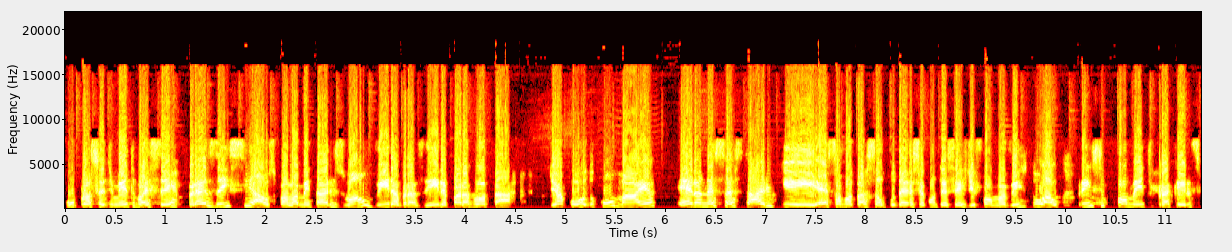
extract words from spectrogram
o procedimento vai ser presencial. Os parlamentares vão vir a Brasília para votar. De acordo com Maia, era necessário que essa votação pudesse acontecer de forma virtual, principalmente para aqueles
